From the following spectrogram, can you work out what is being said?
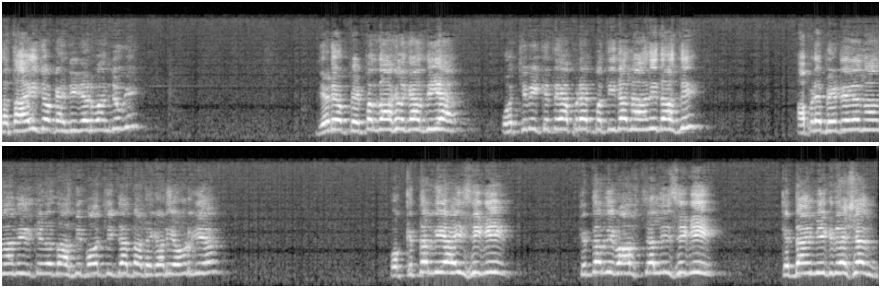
27 ਚੋਂ ਕੈਂਡੀਡੇਟ ਬਣ ਜੂਗੀ। ਜਿਹੜੇ ਉਹ ਪੇਪਰ ਦਾਖਲ ਕਰਦੀ ਆ, ਉਹ 'ਚ ਵੀ ਕਿਤੇ ਆਪਣੇ ਪਤੀ ਦਾ ਨਾਂ ਨਹੀਂ ਦੱਸਦੀ। ਆਪਣੇ ਬੇਟੇ ਦੇ ਨਾਂ ਨਾਲ ਨਹੀਂ ਕਿਤੇ ਦੱਸਦੀ। ਬਹੁਤ ਚੀਜ਼ਾਂ ਤੁਹਾਡੇ ਗਾੜੀ ਆਉਣਗੀਆਂ। ਉਹ ਕਿੱਧਰ ਦੀ ਆਈ ਸੀਗੀ? ਕਿੱਧਰ ਦੀ ਵਾਪਸ ਚੱਲੀ ਸੀਗੀ? ਕਿੱਦਾਂ ਇਮੀਗ੍ਰੇਸ਼ਨ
